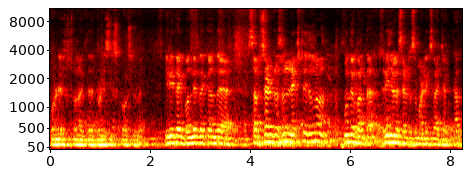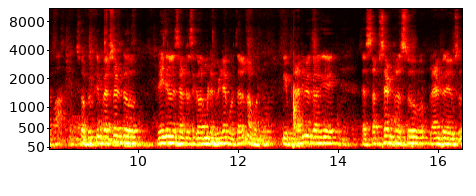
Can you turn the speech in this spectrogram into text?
ಫೌಂಡೇಶನ್ ಸ್ಟೋನ್ ಆಗ್ತದೆ ಟ್ವೆಂಟಿ ಸಿಕ್ಸ್ ಕ್ರೋರ್ಸ್ ಇದೆ ಈ ರೀತಿಯಾಗಿ ಬಂದಿರತಕ್ಕಂಥ ಸಬ್ ಸೆಂಟರ್ಸ್ ನೆಕ್ಸ್ಟ್ ಇದನ್ನು ಮುಂದೆ ಬರ್ತಾ ರೀಜನಲ್ ಸೆಂಟರ್ಸ್ ಮಾಡಲಿಕ್ಕೆ ಸಾಧ್ಯ ಆಗ್ತದೆ. So fifty percent regional centers government of India ಕೊಡ್ತಾರೆ, ನಾವು ಕೊಡ್ತೀವಿ. ಈ ಪ್ರಾಥಮಿಕವಾಗಿ ಸಬ್ ಸೆಂಟರ್ಸು ಪ್ಲಾನೆಟೋರಿಯಮ್ಸು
